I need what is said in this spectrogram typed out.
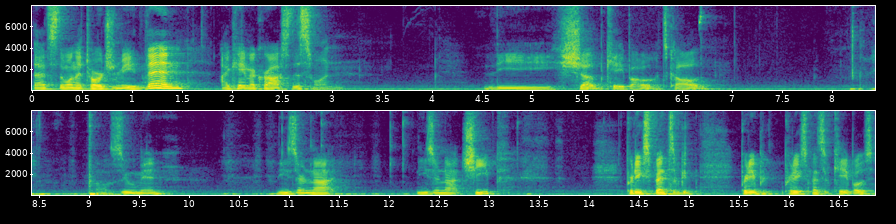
that's the one that tortured me. Then I came across this one, the Shubb Capo, it's called zoom in. These are not these are not cheap. Pretty expensive pretty pretty expensive capos.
